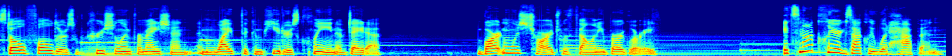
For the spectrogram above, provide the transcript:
stole folders with crucial information, and wiped the computers clean of data. Barton was charged with felony burglary it's not clear exactly what happened,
